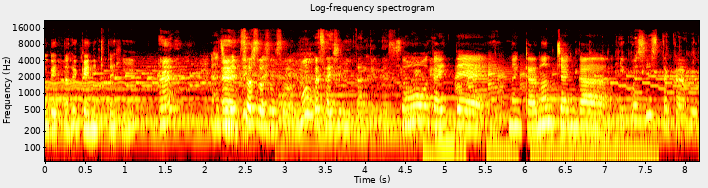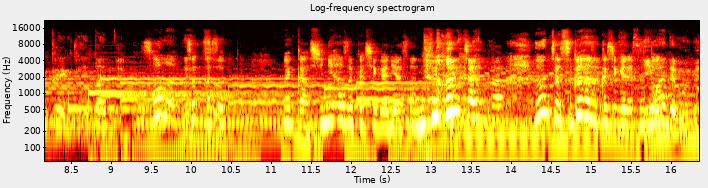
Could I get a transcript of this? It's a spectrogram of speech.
もが行った福井に来た日。え？初めて来た日。そうそうそうそう。モンが最初にいたんだよねそうももがいてなんかのんちゃんが引っ越ししたから福井に変えたんだよ。そうなんねそっかそっか。なんか死に恥ずかしがり屋さんでのんちゃんがのんちゃんすごい恥ずかしがり屋さん今でもね。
